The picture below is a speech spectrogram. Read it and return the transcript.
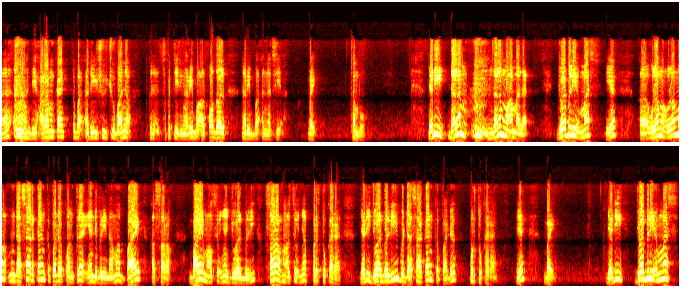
uh, diharamkan sebab ada isu-isu banyak seperti dengan riba al-fadal dan riba an-nasi'ah. Baik. Sambung. Jadi dalam dalam muamalat jual beli emas ya uh, ulama-ulama mendasarkan kepada kontrak yang diberi nama buy as-sarah Buy maksudnya jual beli, saraf maksudnya pertukaran. Jadi jual beli berdasarkan kepada pertukaran. Ya, baik. Jadi jual beli emas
